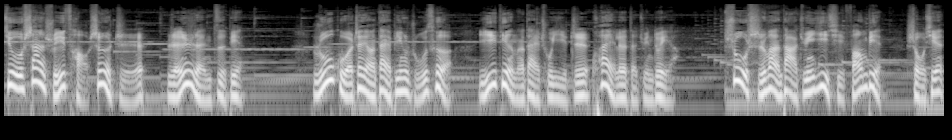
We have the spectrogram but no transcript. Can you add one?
就善水草设止，人人自便。”如果这样带兵如厕，一定能带出一支快乐的军队呀！数十万大军一起方便，首先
